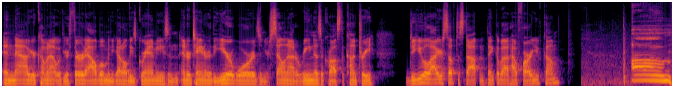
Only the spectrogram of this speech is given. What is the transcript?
And now you're coming out with your third album and you got all these Grammys and Entertainer of the Year awards and you're selling out arenas across the country. Do you allow yourself to stop and think about how far you've come? Um,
